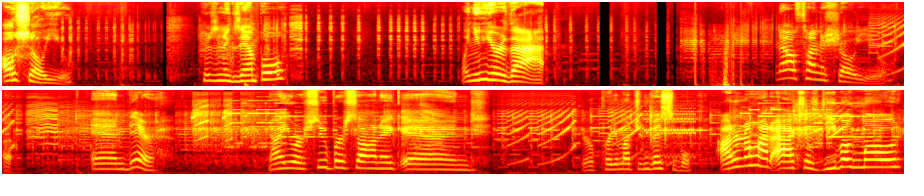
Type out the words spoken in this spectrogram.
I'll show you. Here's an example. When you hear that, now it's time to show you. Uh, and there. Now you are Super Sonic and you're pretty much invisible. I don't know how to access debug mode.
